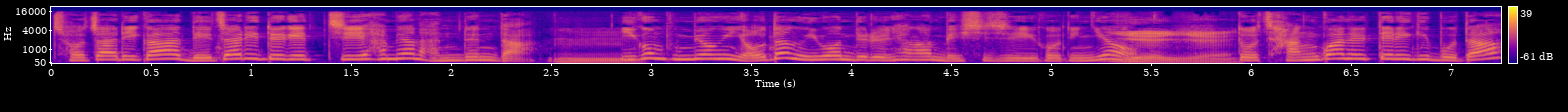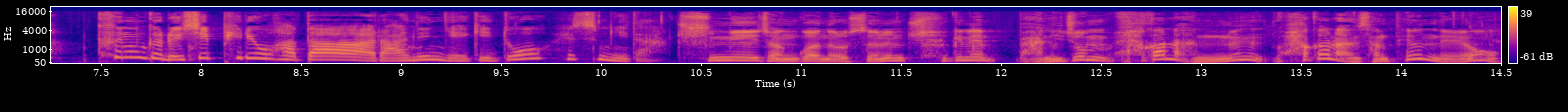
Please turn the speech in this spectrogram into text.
저 자리가 내 자리 되겠지 하면 안 된다. 음. 이건 분명히 여당 의원들을 향한 메시지거든요. 예, 예. 또 장관을 때리기보다 큰 그릇이 필요하다라는 얘기도 했습니다. 추미애 장관으로서는 최근에 많이 좀 화가 나는 화가 난 상태였네요.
